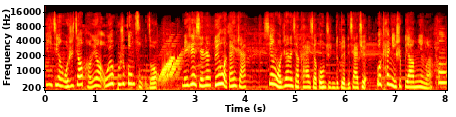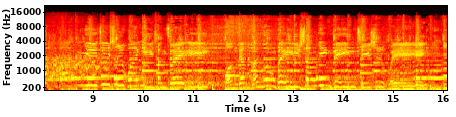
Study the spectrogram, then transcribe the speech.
毕竟我是交朋友，我又不是供祖宗。没事闲着怼我干啥？像我这样的小可爱小公主，你都怼得下去？我看你是不要命了，哼！一句诗换一场醉，黄粱盘龙背上银铃七十回，音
